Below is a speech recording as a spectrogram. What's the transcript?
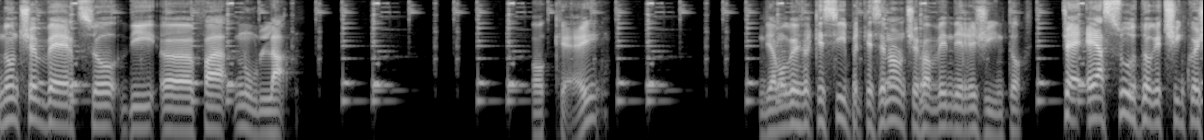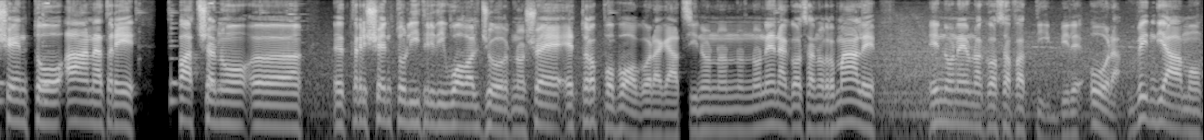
non c'è verso di uh, fa nulla Ok. Andiamo perché sì, perché se no non ci fa vendere recinto. Cioè, è assurdo che 500 anatre facciano uh, 300 litri di uova al giorno. Cioè, è troppo poco, ragazzi. Non, non, non, è una cosa normale e non è una cosa fattibile. Ora, vendiamo,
